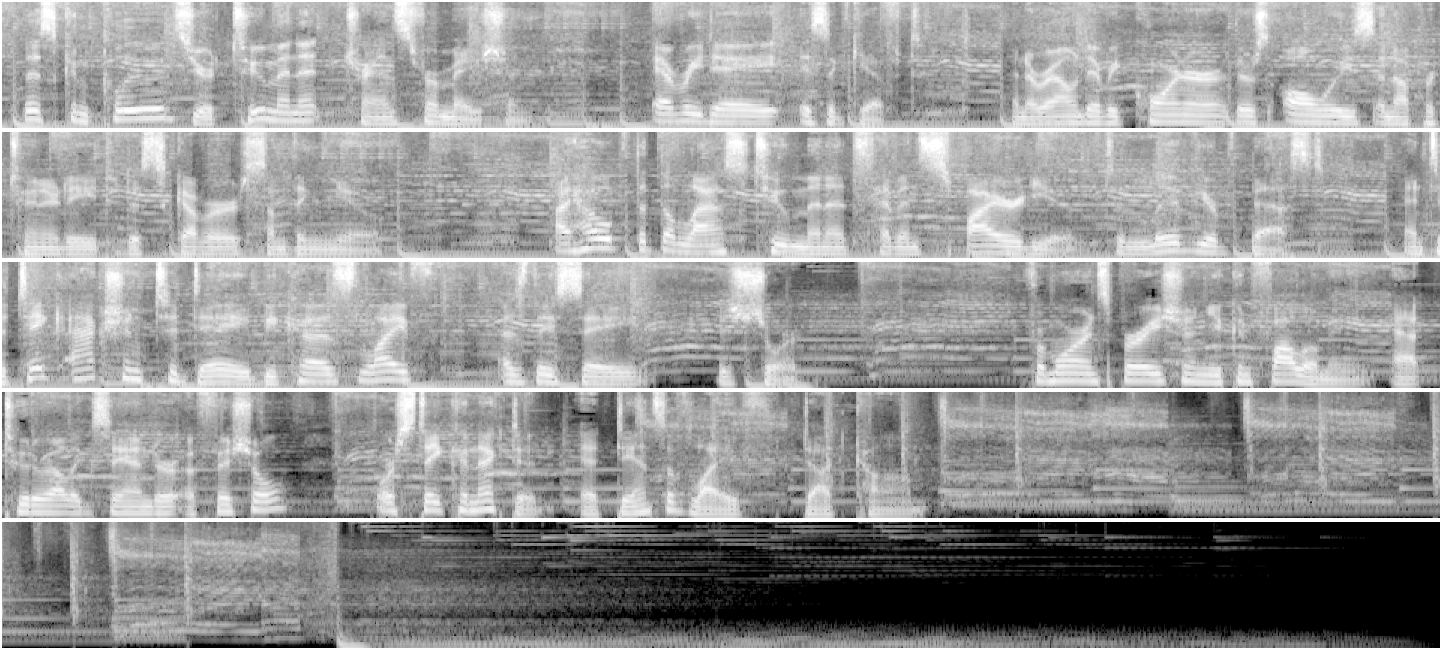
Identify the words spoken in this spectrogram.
This concludes your two minute transformation. Every day is a gift and around every corner, there's always an opportunity to discover something new. I hope that the last two minutes have inspired you to live your best and to take action today because life, as they say, is short. For more inspiration, you can follow me at Tudor Alexander Official or stay connected at danceoflife.com.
